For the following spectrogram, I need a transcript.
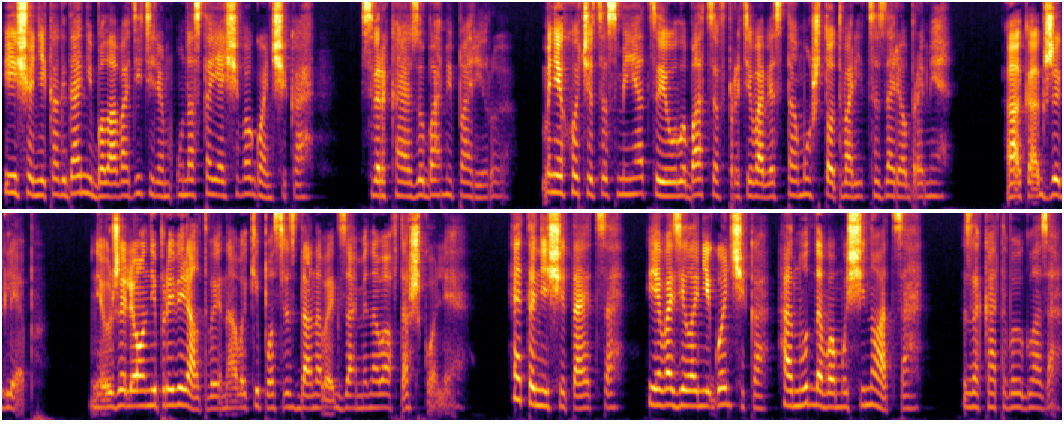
И еще никогда не была водителем у настоящего гонщика. Сверкая зубами, парирую. Мне хочется смеяться и улыбаться в противовес тому, что творится за ребрами. «А как же Глеб? Неужели он не проверял твои навыки после сданного экзамена в автошколе?» «Это не считается. Я возила не гонщика, а нудного мужчину отца». Закатываю глаза.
